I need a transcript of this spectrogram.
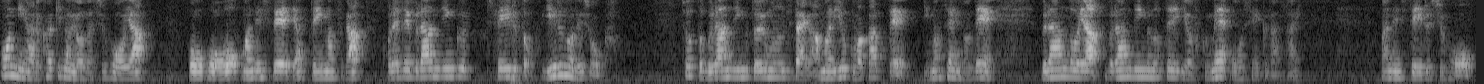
本にある下記のような手法や方法を真似してやっていますがこれでブランディングしていると言えるのでしょうか？ちょっとブランディングというもの自体があまりよく分かっていませんのでブランドやブランディングの定義を含めお教えください真似している手法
